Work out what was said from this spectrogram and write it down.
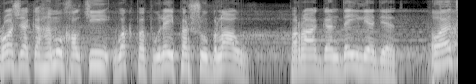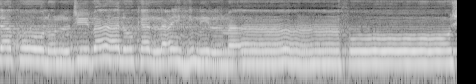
ڕۆژێکە هەموو خەڵکی وەک پەپولەی پەرش و بڵاو پەڕاگەندەی لێدێت وتكون الجبال كالعهن المنفوش.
